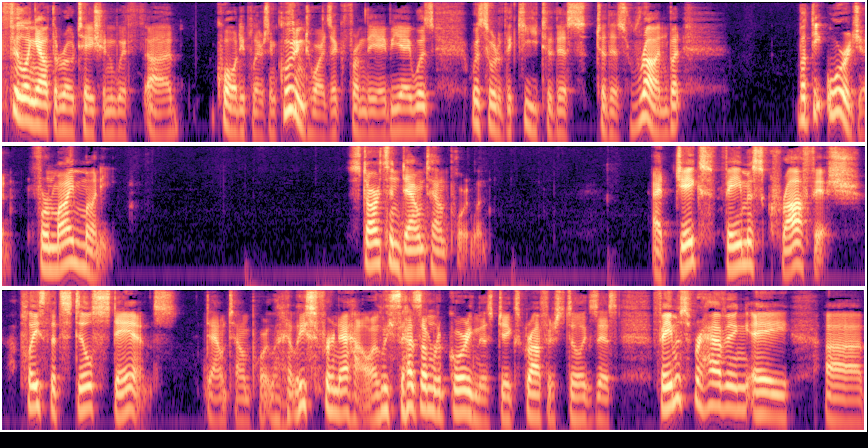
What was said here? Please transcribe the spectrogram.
filling out the rotation with uh, quality players, including Twardzik from the ABA, was was sort of the key to this to this run. But but the origin, for my money, starts in downtown Portland. At Jake's famous crawfish, a place that still stands downtown Portland, at least for now. At least as I'm recording this, Jake's Crawfish still exists. Famous for having a uh,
